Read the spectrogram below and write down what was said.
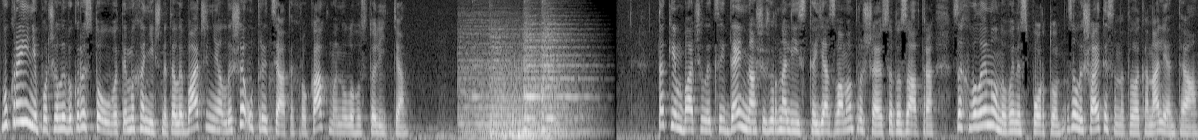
В Україні почали використовувати механічне телебачення лише у 30-х роках минулого століття. Таким бачили цей день наші журналісти. Я з вами прощаюся до завтра. За хвилину новини спорту. Залишайтеся на телеканалі НТА.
